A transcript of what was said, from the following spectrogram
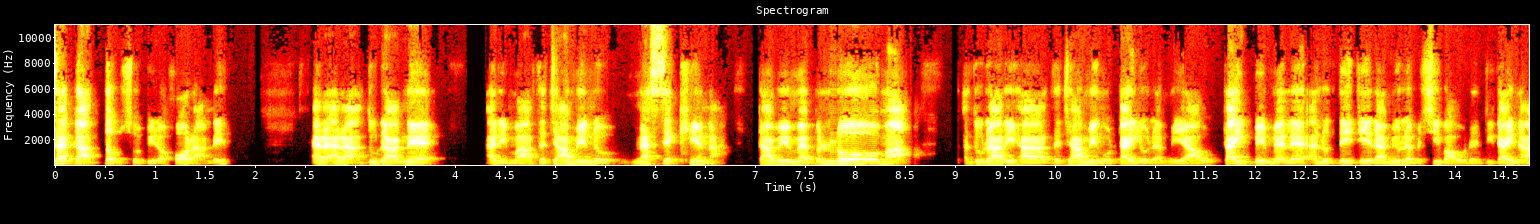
ဇက်ကတုတ်ဆိုပြီးတော့ဟောတာလေအဲ့ဒါအဲ့ဒါအတူတာနဲ့အဲ့ဒီမှာတရားမင်းတို့နတ်စစ်ခင်းတာဒါပေမဲ့ဘလို့မှအတူတာတွေဟာတရားမင်းကိုတိုက်လို့လည်းမရဘူးတိုက်ပေမဲ့လည်းအဲ့လိုသေးကြေတာမျိုးလည်းမရှိပါဘူးတဲ့ဒီတိုင်းနာ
